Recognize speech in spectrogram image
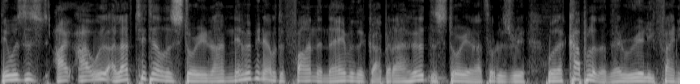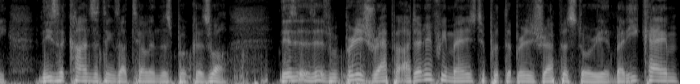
There was this. I I, will- I love to tell this story, and I've never been able to find the name of the guy, but I heard the story and I thought it was really well. A couple of them, they're really funny. These are the kinds of things I tell in this book as well. There's a, there's a British rapper. I don't know if we managed to put the British rapper story in, but he came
